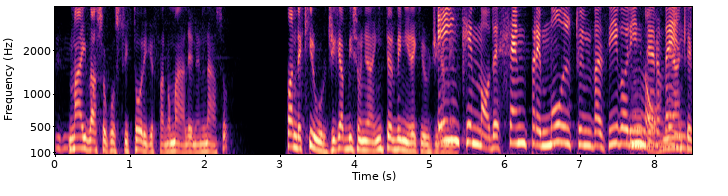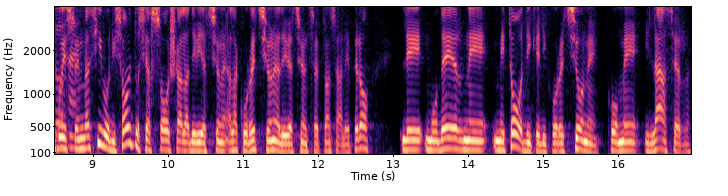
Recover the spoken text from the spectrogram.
mm -hmm. mai vasocostrittori che fanno male nel naso. Quando è chirurgica bisogna intervenire chirurgicamente. E in che modo? È sempre molto invasivo l'intervento? No, neanche questo eh. invasivo. Di solito si associa alla, alla correzione e alla deviazione del setto nasale, però le moderne metodiche di correzione come il laser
